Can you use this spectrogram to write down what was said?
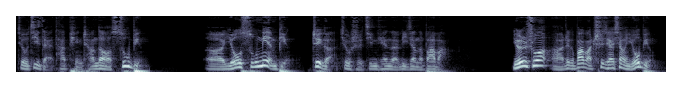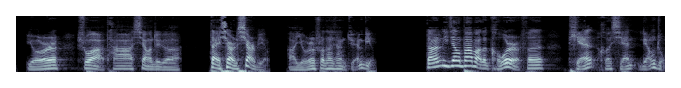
就记载他品尝到酥饼，呃，油酥面饼，这个就是今天的丽江的粑粑。有人说啊，这个粑粑吃起来像油饼；有人说啊，它像这个。带馅的馅饼啊，有人说它像卷饼。当然，丽江粑粑的口味分甜和咸两种，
